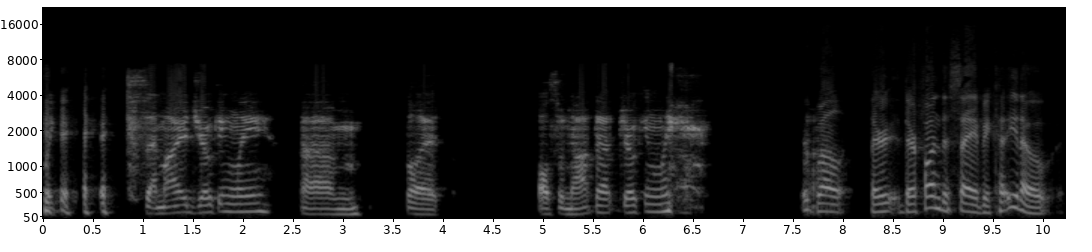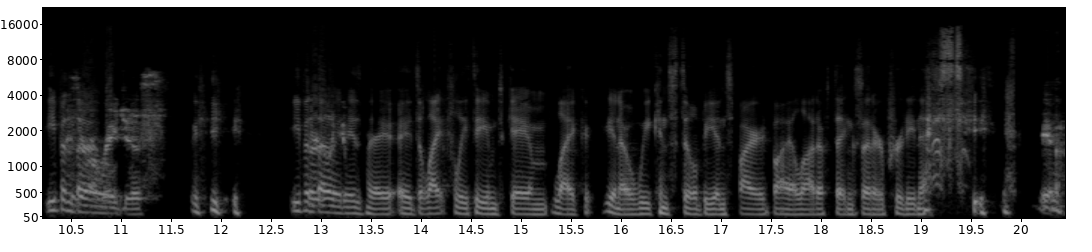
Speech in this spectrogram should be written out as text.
like semi jokingly, um, but also not that jokingly. well, they're they're fun to say because you know even though outrageous. even they're though like it a, is a, a delightfully themed game, like you know, we can still be inspired by a lot of things that are pretty nasty. yeah.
